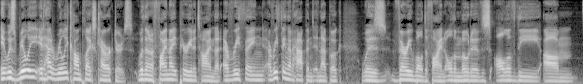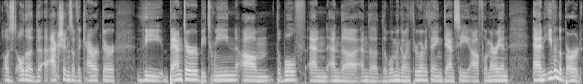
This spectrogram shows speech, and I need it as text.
it was really it had really complex characters within a finite period of time. That everything everything that happened in that book was very well defined. All the motives, all of the um, all- just all the the actions of the character, the banter between um, the wolf and and the and the the woman going through everything, Dancy uh, Flammarion, and even the bird.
